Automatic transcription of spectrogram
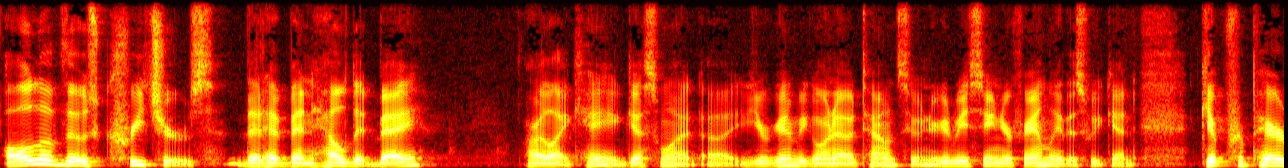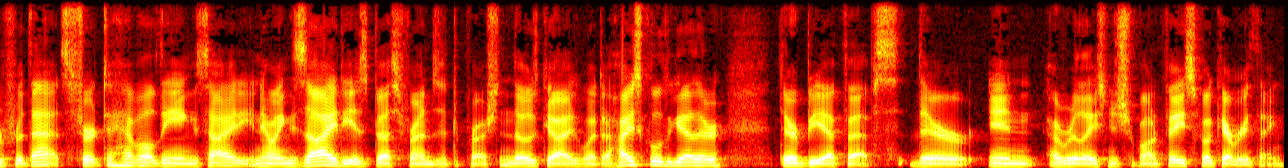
all of those creatures that have been held at bay are like, hey, guess what? Uh, you're going to be going out of town soon. You're going to be seeing your family this weekend. Get prepared for that. Start to have all the anxiety. Now, anxiety is best friends with depression. Those guys went to high school together. They're BFFs. They're in a relationship on Facebook, everything.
